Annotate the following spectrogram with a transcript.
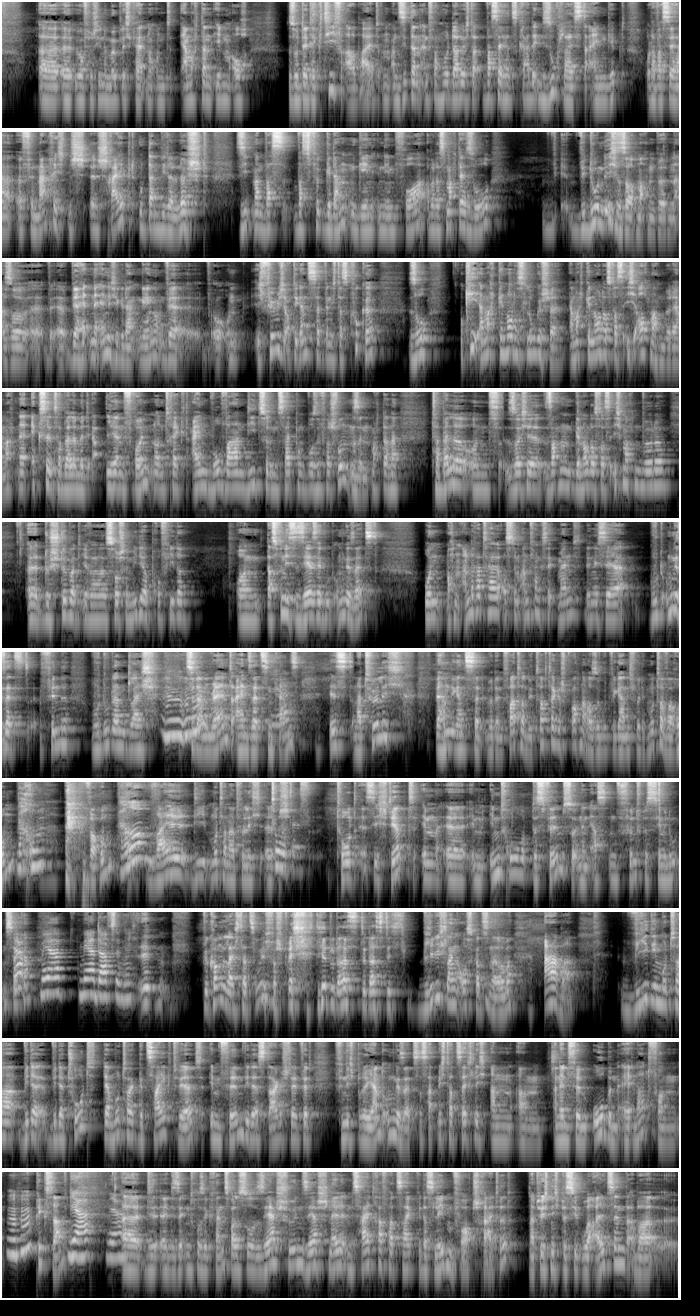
äh, äh über verschiedene Möglichkeiten und er macht dann eben auch so Detektivarbeit und man sieht dann einfach nur dadurch, was er jetzt gerade in die Suchleiste eingibt oder was er äh, für Nachrichten sch äh, schreibt und dann wieder löscht sieht man, was, was für Gedanken gehen in ihm vor, aber das macht er so, wie du und ich es auch machen würden. Also äh, wir hätten eine ähnliche Gedankengänge und wir und ich fühle mich auch die ganze Zeit, wenn ich das gucke, so okay, er macht genau das Logische. Er macht genau das, was ich auch machen würde. Er macht eine Excel-Tabelle mit ihren Freunden und trägt ein, wo waren die zu dem Zeitpunkt, wo sie verschwunden sind. Macht da eine Tabelle und solche Sachen, genau das, was ich machen würde. Äh, durchstöbert ihre Social-Media-Profile. Und das finde ich sehr, sehr gut umgesetzt. Und noch ein anderer Teil aus dem Anfangssegment, den ich sehr gut umgesetzt finde, wo du dann gleich mhm. zu deinem Rant einsetzen ja. kannst, ist natürlich, wir haben die ganze Zeit über den Vater und die Tochter gesprochen, aber so gut wie gar nicht über die Mutter. Warum? Warum? Warum? Warum? Weil die Mutter natürlich äh, tot ist. Tot ist. Sie stirbt im, äh, im Intro des Films, so in den ersten fünf bis zehn Minuten circa. Ja, mehr, mehr darf sie nicht. Äh, wir kommen gleich dazu. Ich verspreche dir, du darfst, du darfst dich beliebig lang auskotzen darüber. Aber wie die Mutter, wie der, wie der Tod der Mutter gezeigt wird im Film, wie das dargestellt wird, finde ich brillant umgesetzt. Das hat mich tatsächlich an, ähm, an den Film Oben erinnert von mhm. Pixar. Ja, ja. Äh, die, äh, diese Intro-Sequenz, weil es so sehr schön, sehr schnell im Zeitraffer zeigt, wie das Leben fortschreitet. Natürlich nicht, bis sie uralt sind, aber äh,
